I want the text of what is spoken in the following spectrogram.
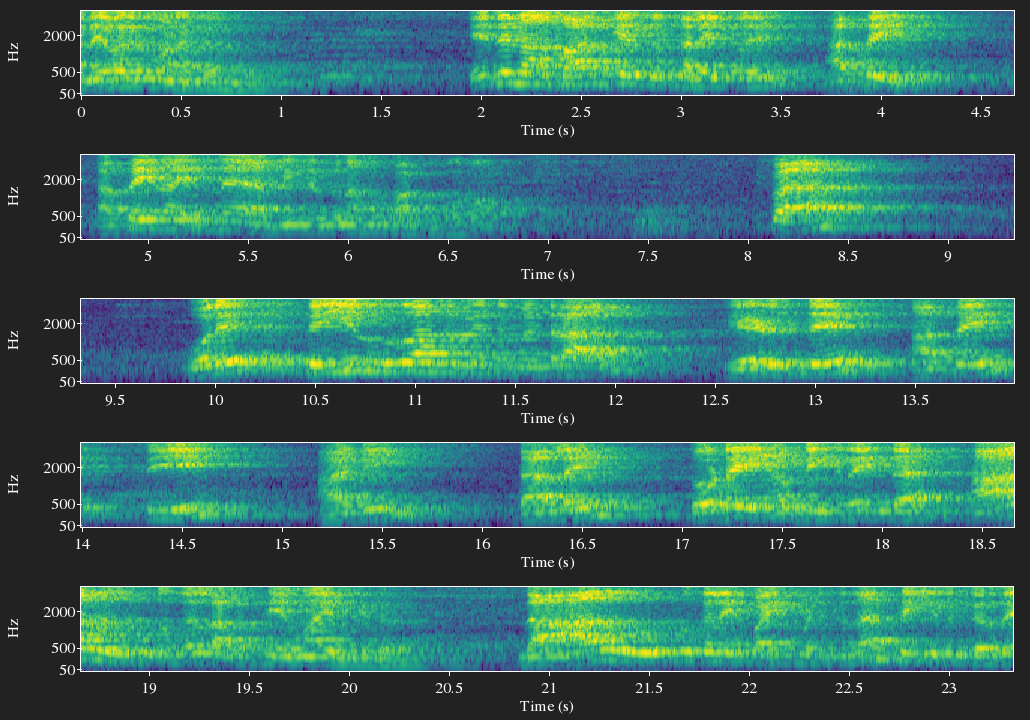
அனைவருக்கும் வணக்கம். இன்று நாம் பார்க்க இருக்கும் தலைப்பு அசை. அசைனா என்ன அப்படிங்கறத நாம பார்க்க போறோம். இப்ப ஒரு செய்யுள் உருவாக வேண்டும் என்றால் எழுத்து அசை சி அடி தலை தொடை அப்படிங்கிற இந்த ஆறு உறுப்புகள் அவசியமா இருக்கிறது. இந்த ஆறு உறுப்புகளை பயன்படுத்தி தான் செய்யுளுங்கிறத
